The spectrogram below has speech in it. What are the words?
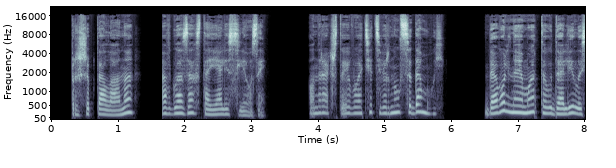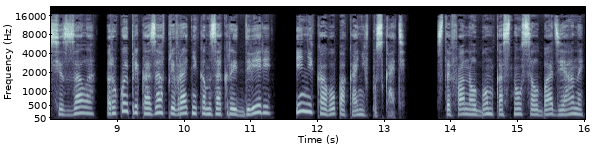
— прошептала она, а в глазах стояли слезы. Он рад, что его отец вернулся домой. Довольная Марта удалилась из зала, рукой приказав привратникам закрыть двери и никого пока не впускать. Стефан лбом коснулся лба Дианы,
